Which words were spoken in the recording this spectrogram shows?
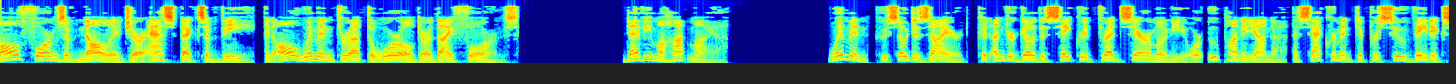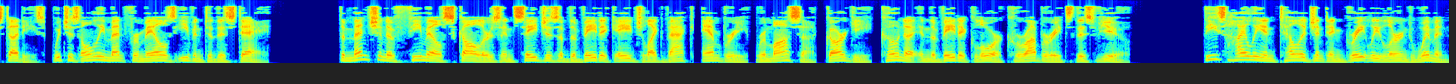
all forms of knowledge are aspects of thee, and all women throughout the world are thy forms." Devi Mahatmya. Women, who so desired, could undergo the sacred thread ceremony or upanayana a sacrament to pursue Vedic studies, which is only meant for males even to this day. The mention of female scholars and sages of the Vedic age like Vak, Ambari, Ramasa, Gargi, Kona in the Vedic lore corroborates this view. These highly intelligent and greatly learned women,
